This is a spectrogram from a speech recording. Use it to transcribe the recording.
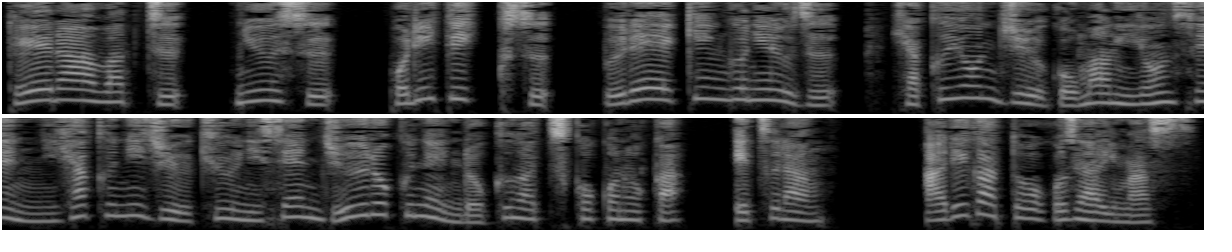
テイラーワッツニュースポリティックス、ブレイキングニューズ、14542292016年6月9日、閲覧。ありがとうございます。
